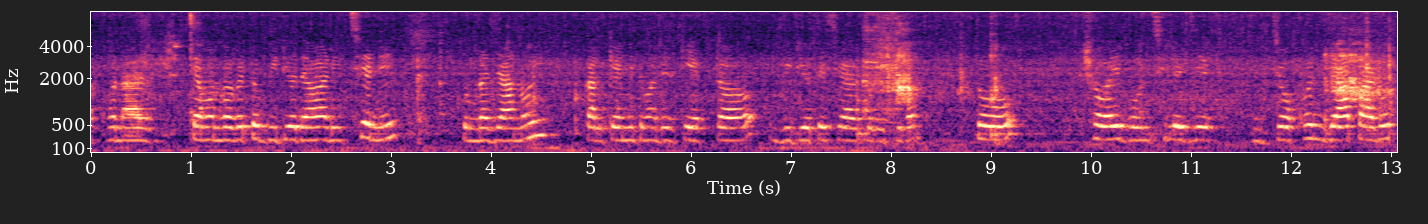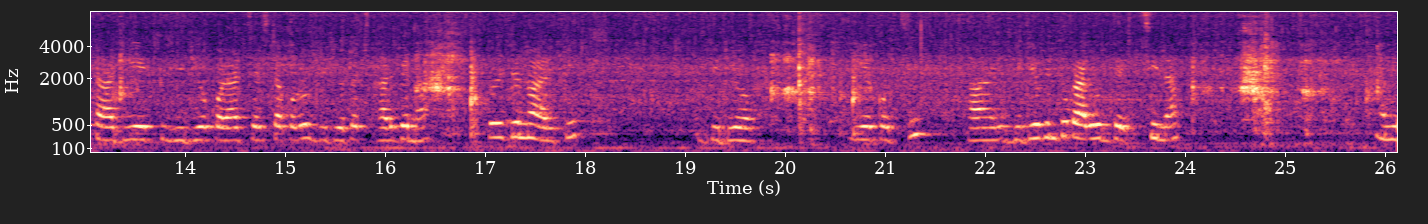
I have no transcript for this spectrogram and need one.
এখন আর তেমনভাবে তো ভিডিও দেওয়ার ইচ্ছে নেই। তোমরা জানোই, কালকে আমি তোমাদেরকে একটা ভিডিওতে শেয়ার করেছিলাম। তো সবাই বলছিলে যে যখন যা পারো তা দিয়ে একটু ভিডিও করার চেষ্টা করো ভিডিওটা ছাড়বে না। তো ওই জন্য আর কি ভিডিও ইয়ে করছি। আর ভিডিও কিন্তু কারোর দেখছি না। আমি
